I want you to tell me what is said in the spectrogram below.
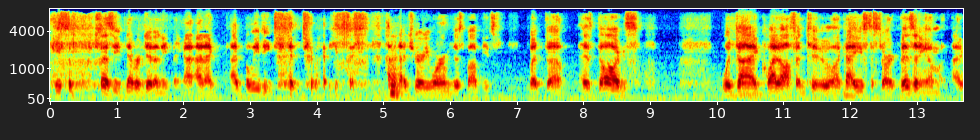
He says he never did anything, I, and I I believe he did do anything. I'm not sure he wormed his puppies, but uh, his dogs would die quite often too. Like I used to start visiting him. I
